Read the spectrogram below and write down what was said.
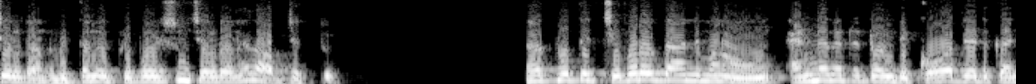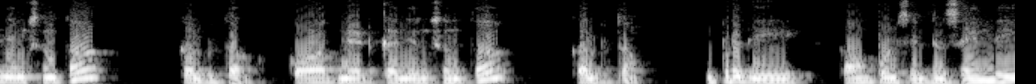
children with అనేది ప్రిపరేషన్ చిల్డ్రన్ అనేది ఆబ్జెక్ట్ కాకపోతే చివరి దాన్ని మనం ఎండ్ అనేటటువంటి కోఆర్డినేట్ కంజంక్షన్తో కలుపుతాం. కోఆర్డినేట్ కంజంక్షన్తో కలుపుతాం. ఇప్పుడు అది కాంపౌండ్ సెంటెన్స్ అయింది.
